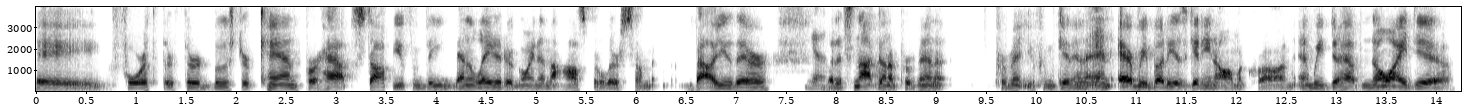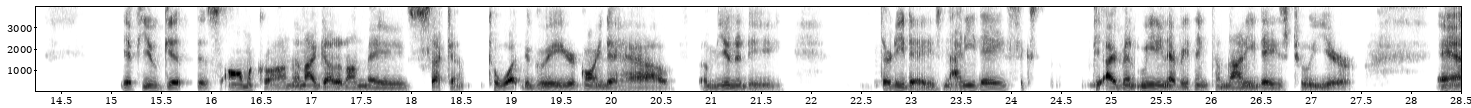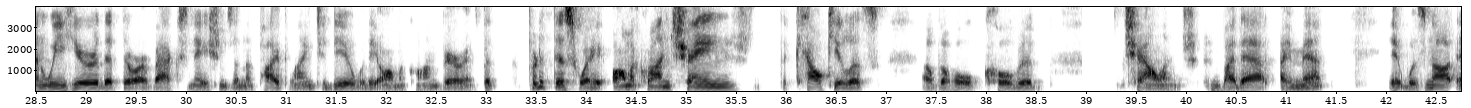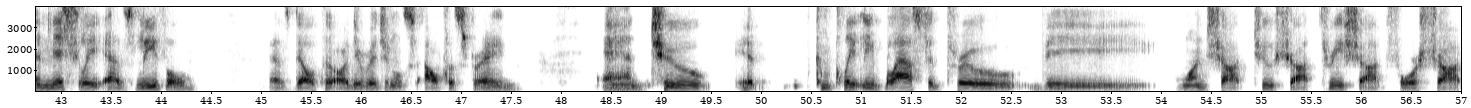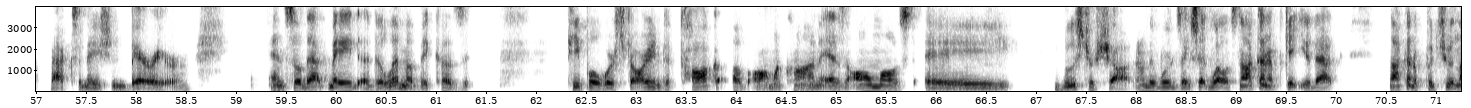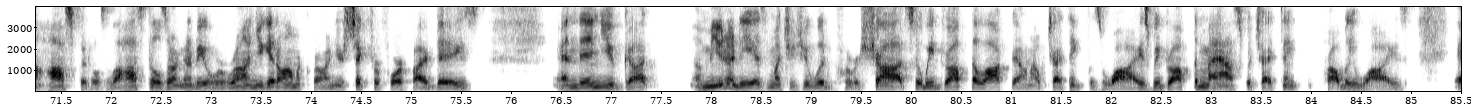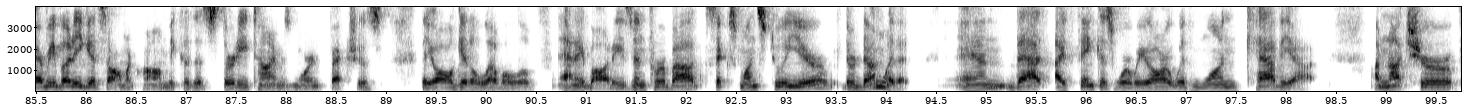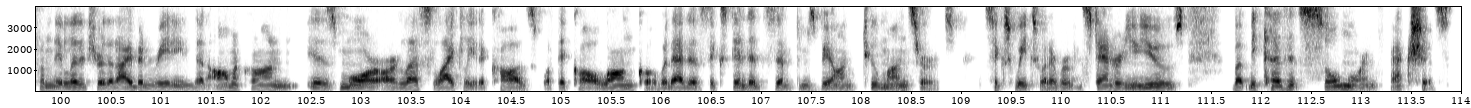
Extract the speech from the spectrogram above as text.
a fourth or third booster can perhaps stop you from being ventilated or going in the hospital. There's some value there, yeah. but it's not going to prevent it prevent you from getting it. And everybody is getting Omicron. And we have no idea if you get this Omicron, and I got it on May 2nd, to what degree you're going to have immunity 30 days, 90 days, 60. I've been reading everything from 90 days to a year. And we hear that there are vaccinations in the pipeline to deal with the Omicron variants. But put it this way Omicron changed the calculus of the whole COVID challenge. And by that, I meant it was not initially as lethal as Delta or the original Alpha strain. And two, it completely blasted through the one shot, two shot, three shot, four shot vaccination barrier. And so that made a dilemma because people were starting to talk of Omicron as almost a booster shot. In other words, they said, well, it's not going to get you that, not going to put you in the hospitals. The hospitals aren't going to be overrun. You get Omicron, you're sick for four or five days, and then you've got immunity as much as you would for a shot. So we dropped the lockdown, which I think was wise. We dropped the mask, which I think probably wise. Everybody gets Omicron because it's 30 times more infectious. They all get a level of antibodies. And for about six months to a year, they're done with it. And that, I think, is where we are with one caveat. I'm not sure from the literature that I've been reading that Omicron is more or less likely to cause what they call long COVID, that is, extended symptoms beyond two months or six weeks, whatever standard you use. But because it's so more infectious,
